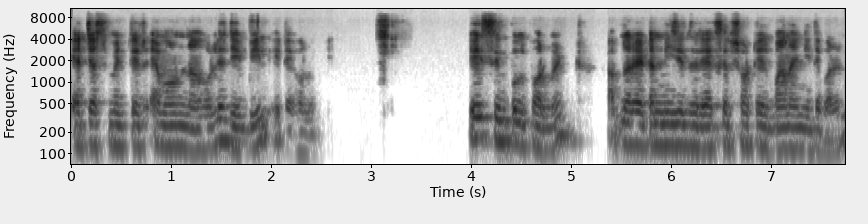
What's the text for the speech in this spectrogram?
অ্যাডজাস্টমেন্টের অ্যামাউন্ট না হলে যে বিল এটা হলো। এই সিম্পল ফরম্যাট আপনারা এটা নিজেদের এক্সেল শর্টে বানায় নিতে পারেন।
